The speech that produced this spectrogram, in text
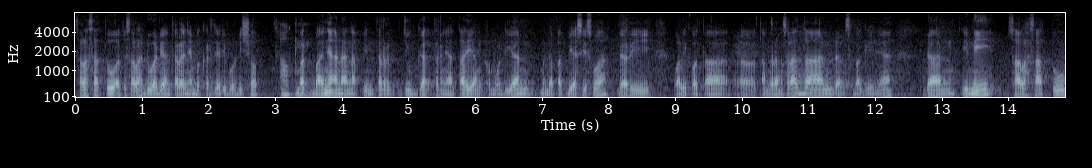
Salah satu atau salah dua di antaranya bekerja di Body Shop Okay. Banyak anak-anak pinter juga ternyata yang kemudian mendapat beasiswa dari wali kota uh, Tangerang Selatan mm -hmm. dan sebagainya. Dan ini salah satu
